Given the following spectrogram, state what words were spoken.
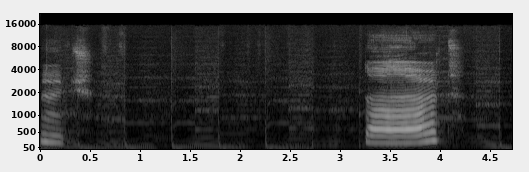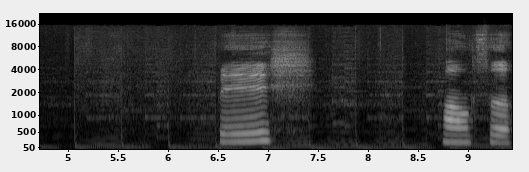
3 4 5 6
